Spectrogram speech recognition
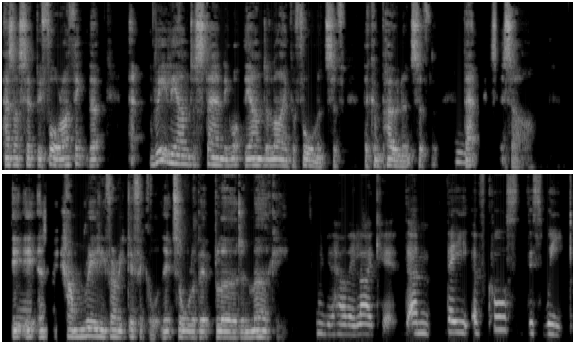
as I said before, I think that uh, really understanding what the underlying performance of the components of mm. that business are, it, yeah. it, has become really very difficult, and it's all a bit blurred and murky. Maybe how they like it. Um, they, of course, this week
